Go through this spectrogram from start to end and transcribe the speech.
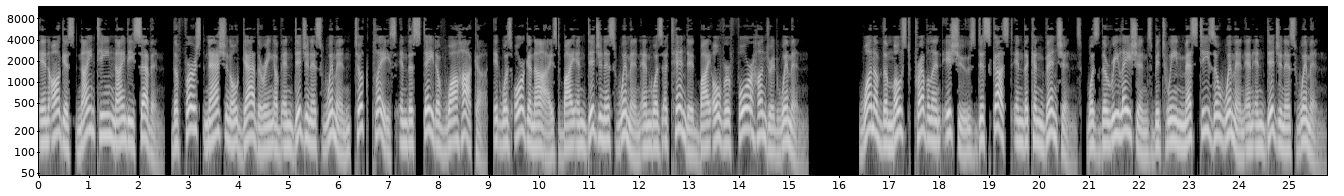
In August 1997, the first national gathering of indigenous women took place in the state of Oaxaca. It was organized by indigenous women and was attended by over 400 women. One of the most prevalent issues discussed in the conventions, was the relations between mestiza women and indigenous women.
